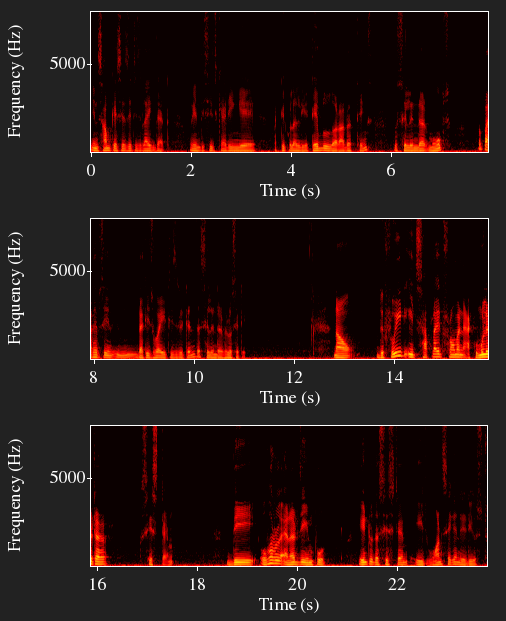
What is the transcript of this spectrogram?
In some cases, it is like that when this is carrying a particularly a table or other things, the cylinder moves. So, perhaps in, in that is why it is written the cylinder velocity. Now, the fluid is supplied from an accumulator system, the overall energy input into the system is once again reduced.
